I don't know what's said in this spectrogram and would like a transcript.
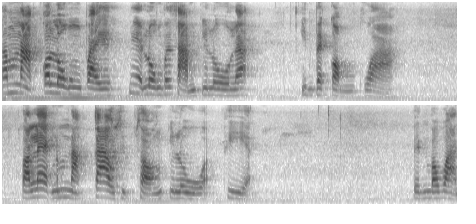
น้ำหนักก็ลงไป เนี่ยลงไปสามกิโลแล้ว กินไปกล่องกว่า ตอนแรกน้ำหนักเก้าสิบสองกิโลอะพี่อะ เป็นเบาหวาน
